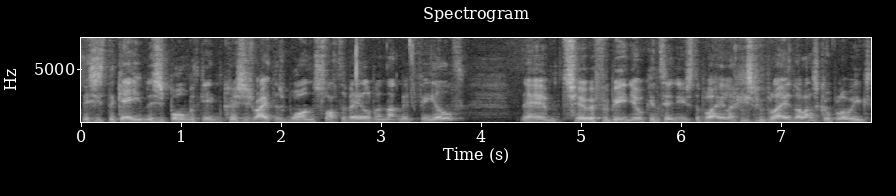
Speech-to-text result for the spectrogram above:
This is the game. This is Bournemouth game. Chris is right. There's one slot available in that midfield. Um, two if Fabinho continues to play like he's been playing the last couple of weeks.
